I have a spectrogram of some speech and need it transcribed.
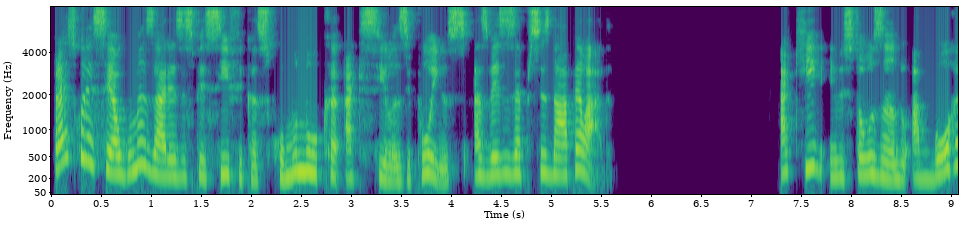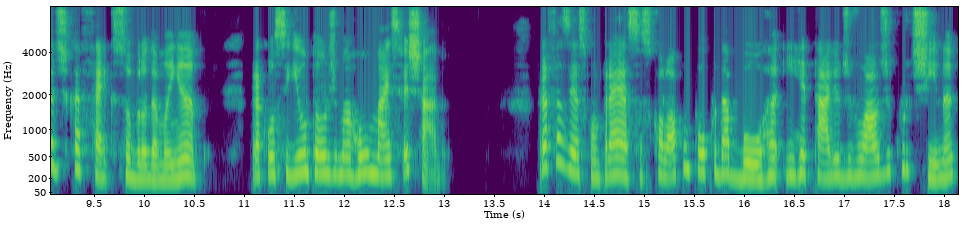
Para escurecer algumas áreas específicas, como nuca, axilas e punhos, às vezes é preciso dar uma pelada. Aqui eu estou usando a borra de café que sobrou da manhã para conseguir um tom de marrom mais fechado. Para fazer as compressas, coloco um pouco da borra em retalho de voal de cortina,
